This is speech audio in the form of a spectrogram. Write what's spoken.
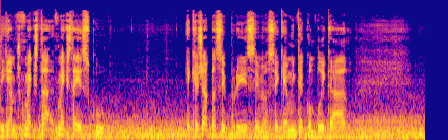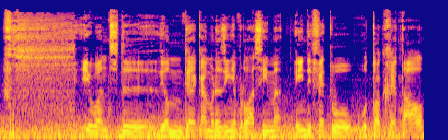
digamos, como é, que está, como é que está esse cu? É que eu já passei por isso, eu sei que é muito complicado. Eu antes de, de ele meter a câmarazinha por lá acima, ainda efetuou o toque retal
